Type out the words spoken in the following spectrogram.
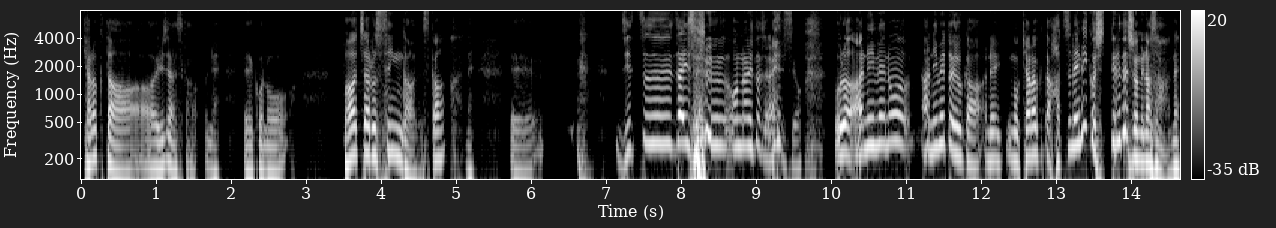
キャラクターいるじゃないですか、ねえー、このバーチャルシンガーですか、ねえー、実在する女の人じゃないですよ。これはアニメのアニメというか、ね、のキャラクター初音ミク知ってるでしょ皆さんね。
